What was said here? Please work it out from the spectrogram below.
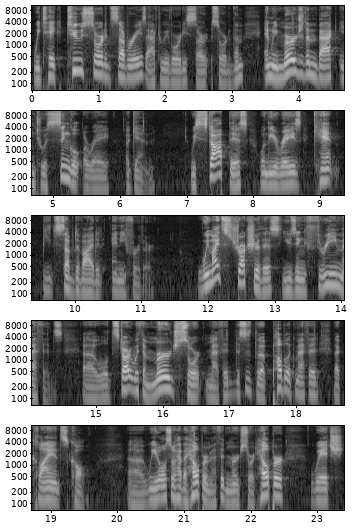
we take two sorted subarrays after we've already sorted them, and we merge them back into a single array again. We stop this when the arrays can't be subdivided any further. We might structure this using three methods. Uh, we'll start with a merge sort method. This is the public method that clients call. Uh, we also have a helper method, merge sort helper, which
